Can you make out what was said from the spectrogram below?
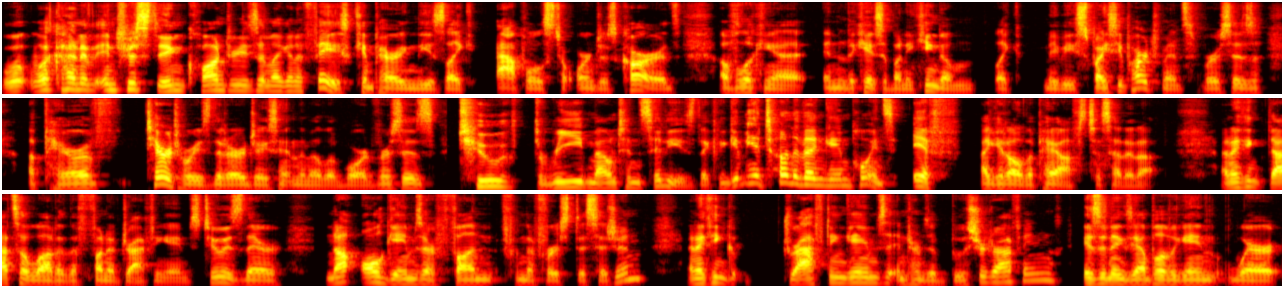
What, what kind of interesting quandaries am I going to face comparing these like apples to oranges cards of looking at, in the case of Bunny Kingdom, like maybe spicy parchments versus a pair of territories that are adjacent in the middle of the board versus two, three mountain cities that could give me a ton of endgame points if I get all the payoffs to set it up. And I think that's a lot of the fun of drafting games too, is there not all games are fun from the first decision. And I think drafting games in terms of booster drafting is an example of a game where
